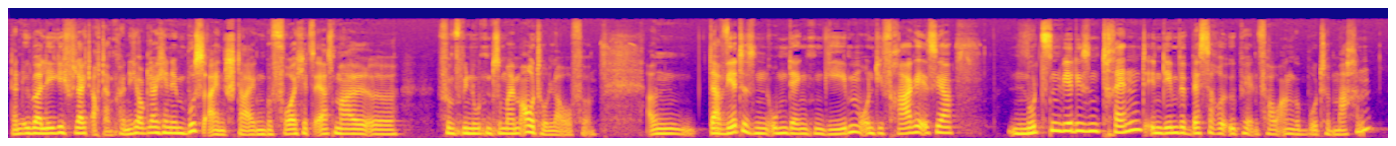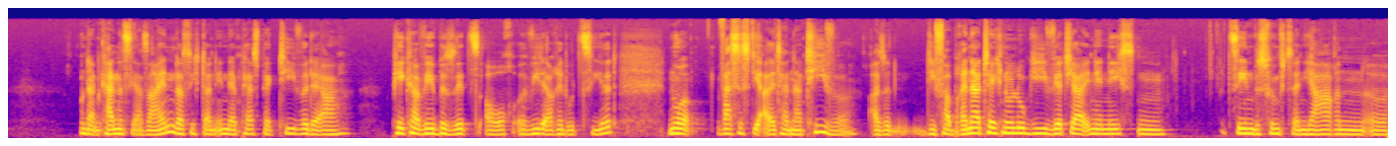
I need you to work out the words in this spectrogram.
dann überlege ich vielleicht, ach, dann könnte ich auch gleich in den Bus einsteigen, bevor ich jetzt erstmal äh, fünf Minuten zu meinem Auto laufe. Und da wird es ein Umdenken geben. Und die Frage ist ja, nutzen wir diesen Trend, indem wir bessere ÖPNV-Angebote machen. Und dann kann es ja sein, dass sich dann in der Perspektive der Pkw-Besitz auch äh, wieder reduziert. Nur, was ist die Alternative? Also die Verbrennertechnologie wird ja in den nächsten 10 bis 15 Jahren äh,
